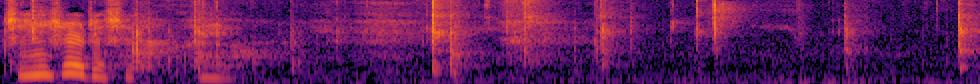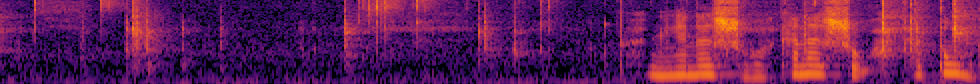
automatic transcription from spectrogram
真事的是的，哎呦！你看他手，看他手还在动呢。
